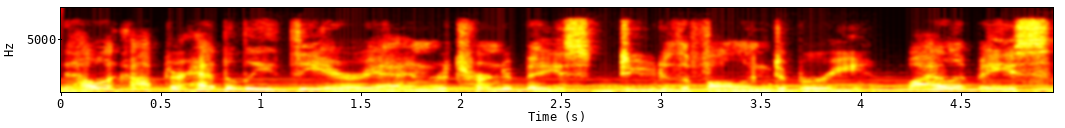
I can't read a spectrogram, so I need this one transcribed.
The helicopter had to leave the area and return to base due to the falling debris. While at base,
